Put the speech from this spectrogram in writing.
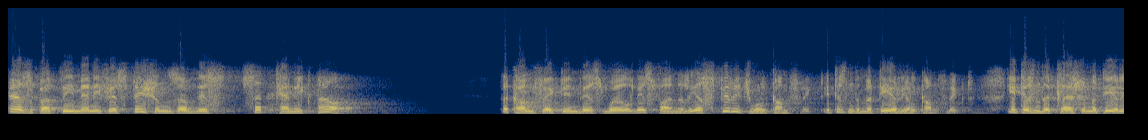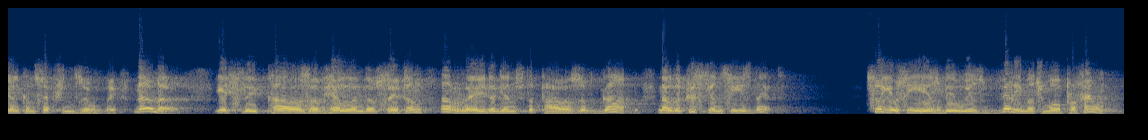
as but the manifestations of this satanic power. The conflict in this world is finally a spiritual conflict. It isn't a material conflict. It isn't a clash of material conceptions only. No, no. It's the powers of hell and of Satan arrayed against the powers of God. Now, the Christian sees that. So you see, his view is very much more profound.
